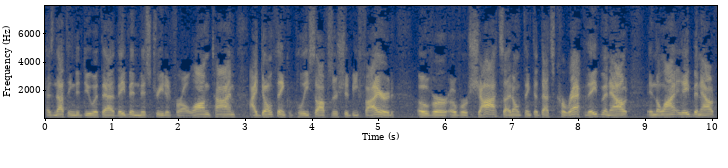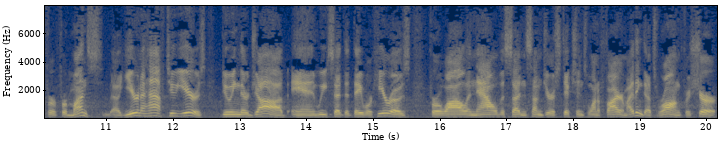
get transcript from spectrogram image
Has nothing to do with that. They've been mistreated for a long time. I don't think a police officer should be fired over over shots. I don't think that that's correct. They've been out in the line. They've been out for for months, a year and a half, two years, doing their job. And we said that they were heroes for a while, and now all of a sudden some jurisdictions want to fire them. I think that's wrong for sure.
